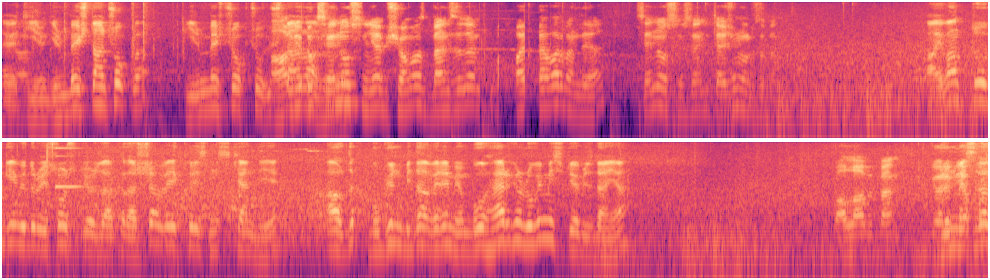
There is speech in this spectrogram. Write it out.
Evet Abi. 20, 25 tane çok la. 25 çok çok 3 tane Abi yok lazım senin olsun ya bir şey olmaz. Ben zaten bayağı var bende ya. Senin olsun senin ihtiyacın olur zaten. I want to give you the resource diyoruz arkadaşlar ve Christmas candy'yi aldık. Bugün bir daha veremiyorum. Bu her gün Ruby mi istiyor bizden ya? Vallahi abi ben Dün görevi mesela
